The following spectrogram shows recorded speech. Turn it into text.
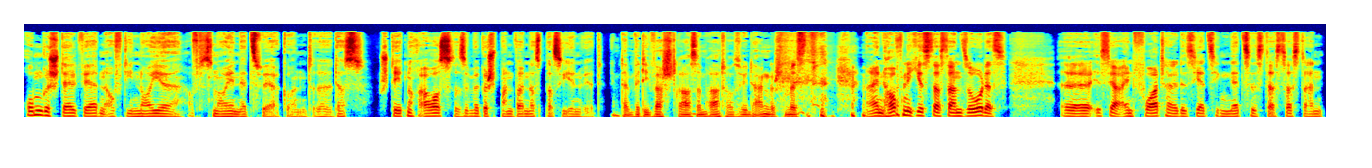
umgestellt werden auf die neue, auf das neue Netzwerk. Und äh, das steht noch aus. Da sind wir gespannt, wann das passieren wird. Dann wird die Waschstraße im Rathaus wieder angeschmissen. Nein, hoffentlich ist das dann so. Das äh, ist ja ein Vorteil des jetzigen Netzes, dass das dann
